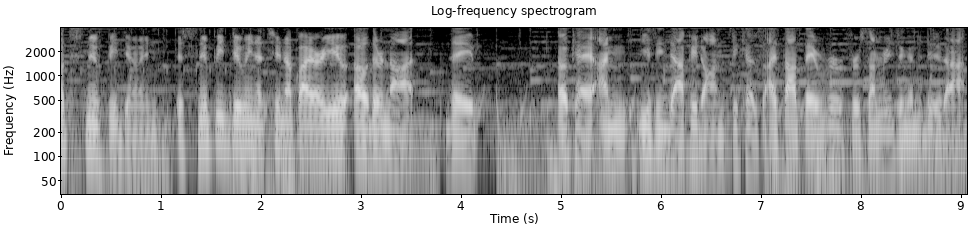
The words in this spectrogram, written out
What's Snoopy doing? Is Snoopy doing a toon-up IOU? Oh, they're not. They... Okay, I'm using Daffy Dawn because I thought they were, for some reason, going to do that.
